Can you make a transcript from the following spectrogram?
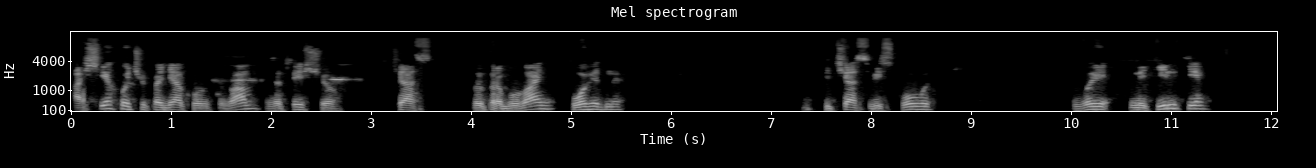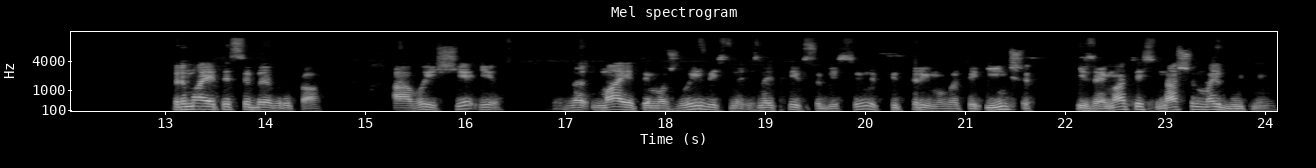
А ще хочу подякувати вам за те, що в час випробувань ковідних, під час військових, ви не тільки тримаєте себе в руках, а ви ще і маєте можливість знайти в собі сили підтримувати інших і займатися нашим майбутнім.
